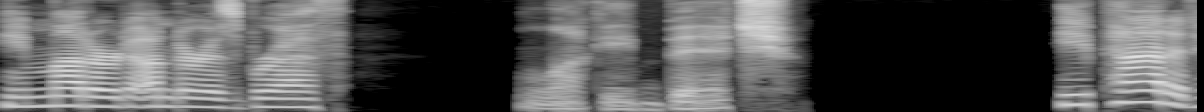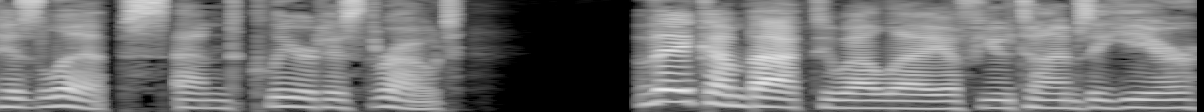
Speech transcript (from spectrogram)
He muttered under his breath, Lucky bitch. He patted his lips and cleared his throat. They come back to L.A. a few times a year.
